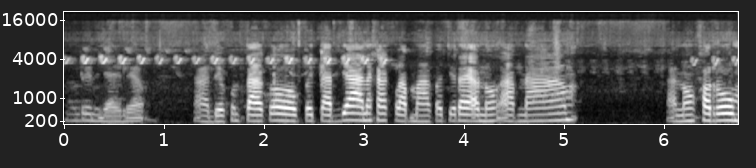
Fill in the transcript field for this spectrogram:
น้องเล่นใหญ่แล้ว อ่า เดี๋ยวคุณตาก็ไปตัดหญ้านะคะ กลับมาก็จะได้เอาน้องอาบน้ำอ่าน้องเข้าร่ม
